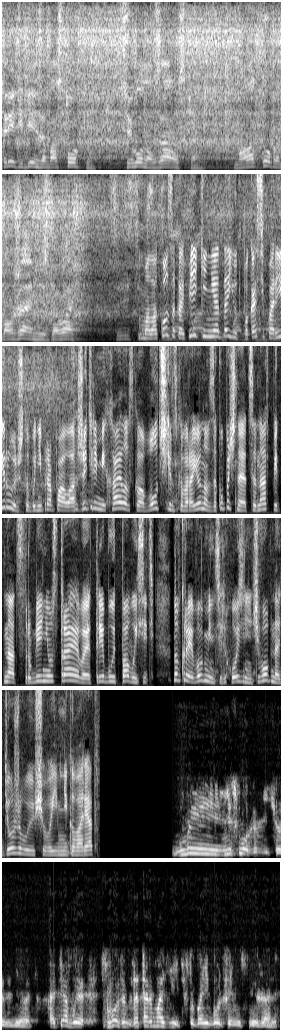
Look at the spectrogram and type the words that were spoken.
Третий день забастовки. Село Назаровское. Молоко продолжаем не сдавать. Молоко за копейки не отдают, пока сепарируют, чтобы не пропало. Жители Михайловского, Волчкинского районов закупочная цена в 15 рублей не устраивает, требует повысить. Но в краевом Минсельхозе ничего обнадеживающего им не говорят. Мы не сможем ничего сделать. Хотя бы сможем затормозить, чтобы они больше не снижали.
